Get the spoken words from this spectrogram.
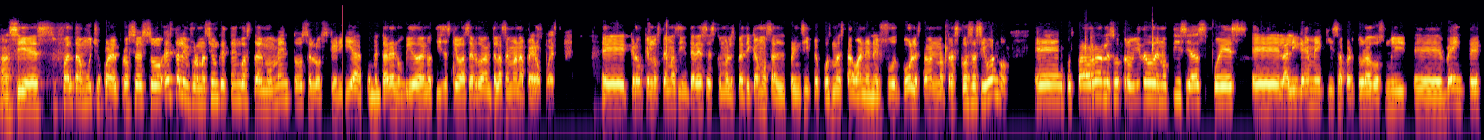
Así es, falta mucho para el proceso. Esta es la información que tengo hasta el momento. Se los quería comentar en un video de noticias que iba a hacer durante la semana, pero pues eh, creo que los temas de intereses, como les platicamos al principio, pues no estaban en el fútbol, estaban en otras cosas. Y bueno, eh, pues para ahorrarles otro video de noticias, pues eh, la Liga MX Apertura 2020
